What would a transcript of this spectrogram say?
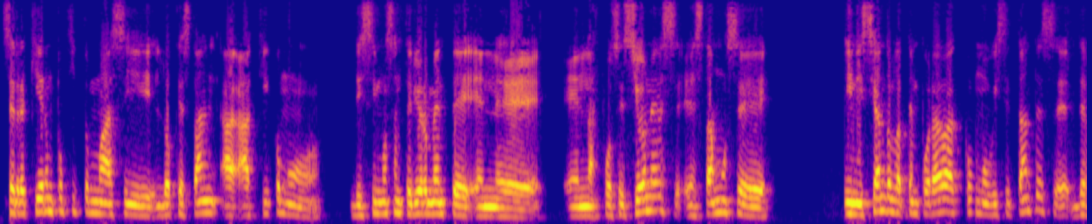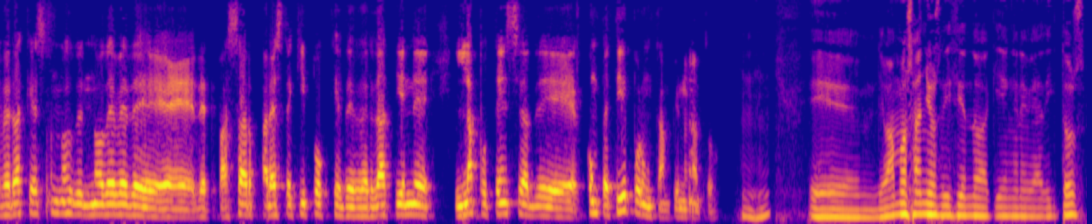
se requiere un poquito más y lo que están aquí, como decimos anteriormente, en, eh, en las posiciones, estamos... Eh, iniciando la temporada como visitantes, eh, de verdad que eso no, no debe de, pasar para este equipo que de verdad tiene la potencia de competir por un campeonato. Eh, llevamos años diciendo aquí en NBA Adictos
